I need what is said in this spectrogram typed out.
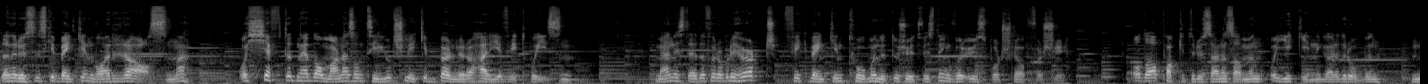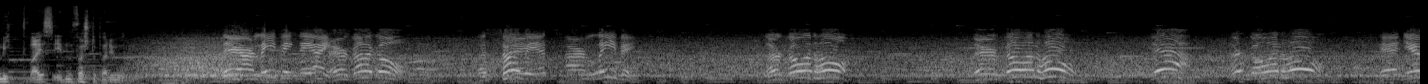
Den russiske benken var rasende og kjeftet ned dommerne som tillot slike bøller å herje fritt på isen. Men i stedet for å bli hørt, fikk benken to minutters utvisning for usportslig oppførsel. Og da pakket russerne sammen og gikk inn i garderoben midtveis i den første perioden. They are leaving the ice. They're gonna go. The Soviets are leaving. They're going home. They're going home. Yeah, they're going home. Can you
